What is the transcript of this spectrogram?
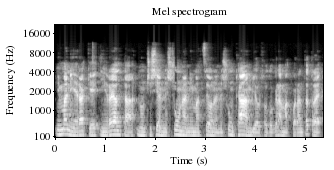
in maniera che in realtà non ci sia nessuna animazione, nessun cambio al fotogramma 43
